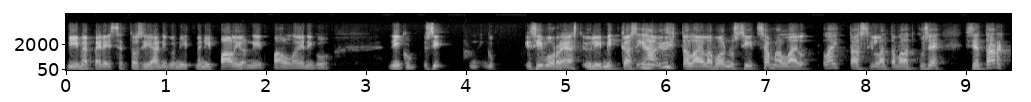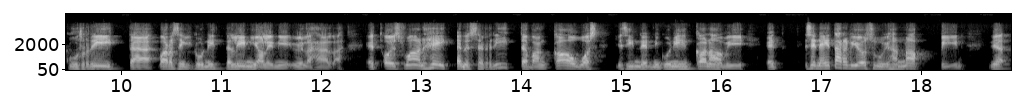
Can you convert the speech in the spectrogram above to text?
viime pelissä tosiaan niin kuin niitä meni paljon niitä palloja niin kuin, niin kuin, niin kuin sivurajasta yli, mitkä olisi ihan yhtä lailla voinut siitä samalla laittaa sillä tavalla, että kun se, se tarkkuus riittää, varsinkin kun niiden linja oli niin ylhäällä, että olisi vaan heittänyt sen riittävän kauas ja sinne niin kuin niihin kanaviin, että sen ei tarvi osua ihan nappiin. Ja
